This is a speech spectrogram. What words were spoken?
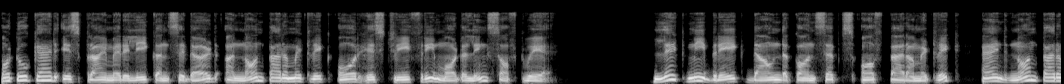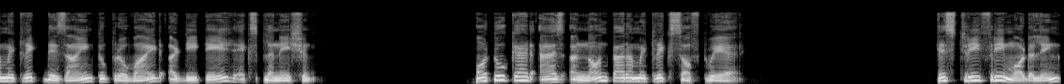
AutoCAD is primarily considered a non-parametric or history-free modeling software. Let me break down the concepts of parametric and non-parametric design to provide a detailed explanation. AutoCAD as a non-parametric software. History-free modeling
